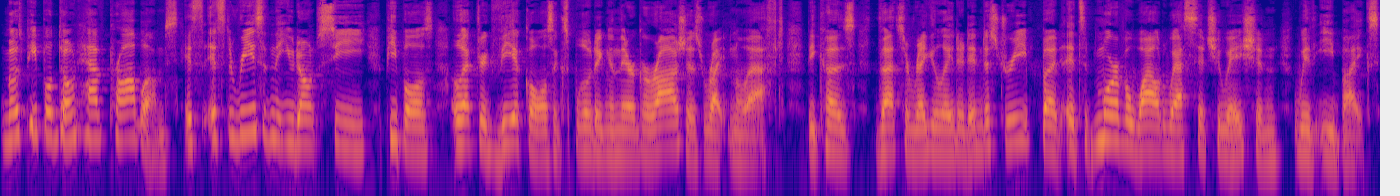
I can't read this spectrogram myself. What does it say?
Most people don't have problems. It's, it's the reason that you don't see people's electric vehicles exploding in their garages right and left because that's a regulated industry, but it's more of a Wild West situation with e-bikes.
